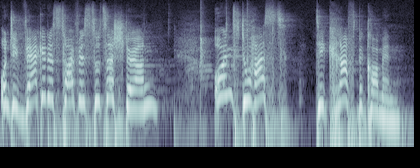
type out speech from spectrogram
und die Werke des Teufels zu zerstören. Und du hast die Kraft bekommen.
